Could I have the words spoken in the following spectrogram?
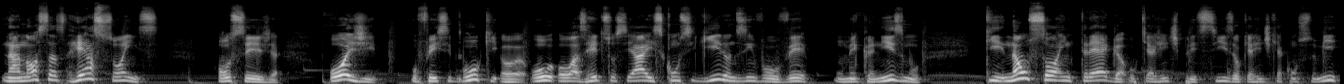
nas nossas reações. Ou seja, hoje o Facebook ou, ou, ou as redes sociais conseguiram desenvolver um mecanismo que não só entrega o que a gente precisa, o que a gente quer consumir,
